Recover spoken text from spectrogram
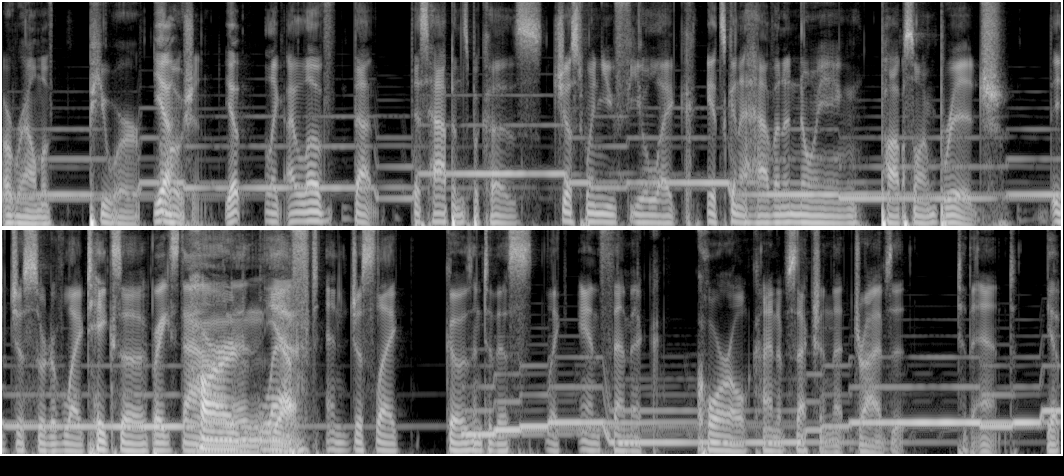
a realm of pure Yeah. emotion. Yep. Like I love that this happens because just when you feel like it's gonna have an annoying pop song bridge, it just sort of like takes a Breaks down hard and yeah. left and just like goes into this like anthemic choral kind of section that drives it to the end. Yep.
